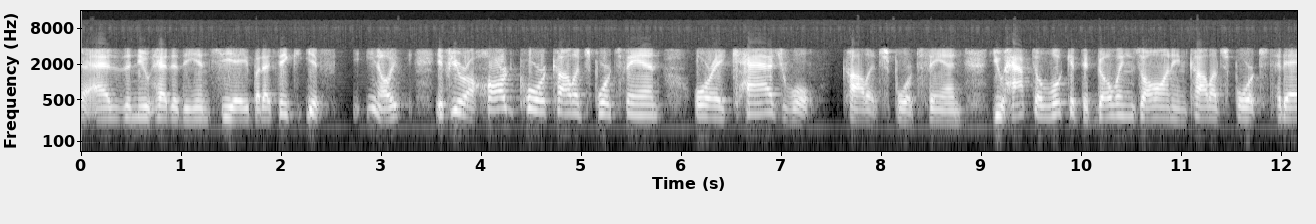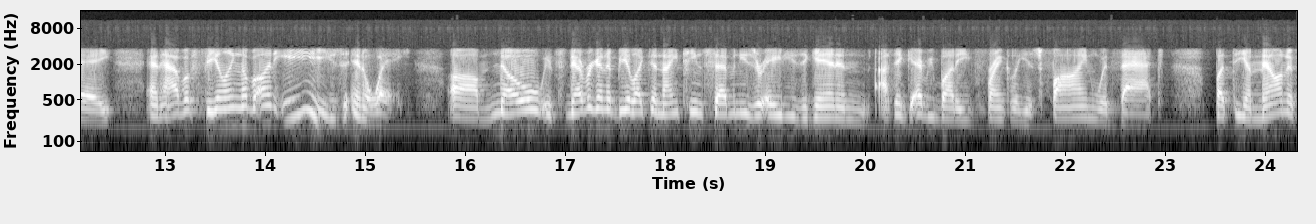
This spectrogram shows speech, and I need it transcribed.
as the new head of the NCAA. But I think if you know if, if you're a hardcore college sports fan or a casual college sports fan. You have to look at the goings on in college sports today and have a feeling of unease in a way. Um, no, it's never going to be like the 1970s or 80s again, and I think everybody, frankly, is fine with that. But the amount of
